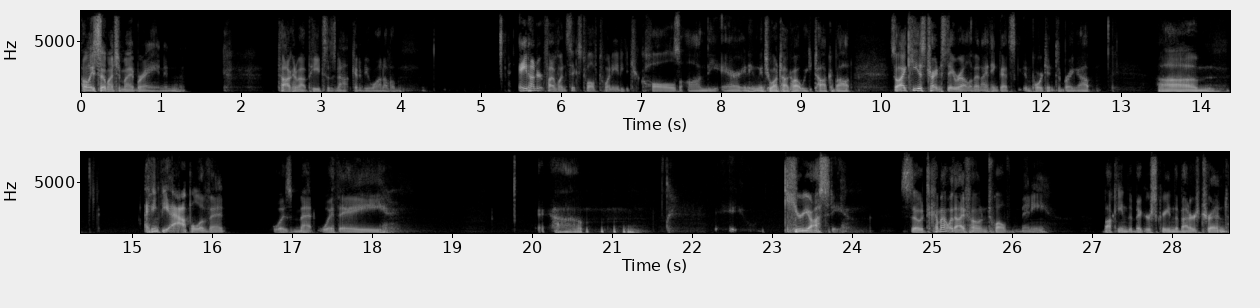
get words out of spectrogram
Only so much in my brain, and talking about pizza is not going to be one of them. 800 516 1220 to get your calls on the air. Anything that you want to talk about, we can talk about. So IKEA is trying to stay relevant. I think that's important to bring up. Um, I think the Apple event was met with a um, curiosity. So to come out with iPhone 12 mini, bucking the bigger screen, the better trend,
